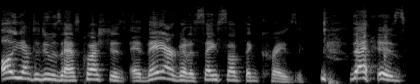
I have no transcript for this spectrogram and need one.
All you have to do is ask questions, and they are gonna say something crazy. that is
